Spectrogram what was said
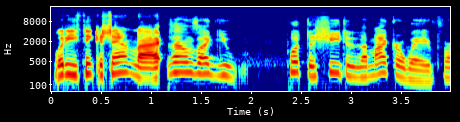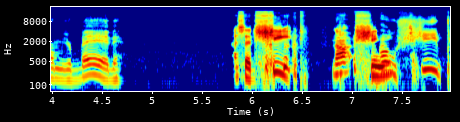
What do you think it sounds like? Sounds like you put the sheet in the microwave from your bed. I said sheep, not sheep. Oh, sheep.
